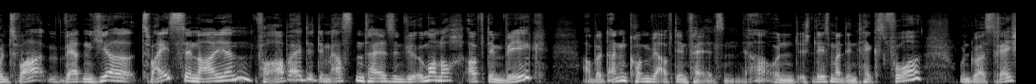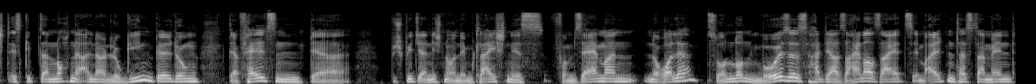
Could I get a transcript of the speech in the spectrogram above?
Und zwar werden hier zwei Szenarien verarbeitet. Im ersten Teil sind wir immer noch auf dem Weg, aber dann kommen wir auf den Felsen. Ja, und ich lese mal den Text vor. Und du hast recht, es gibt dann noch eine Analogienbildung. Der Felsen, der spielt ja nicht nur in dem Gleichnis vom Sämann eine Rolle, sondern Moses hat ja seinerseits im Alten Testament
